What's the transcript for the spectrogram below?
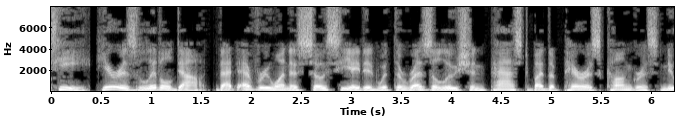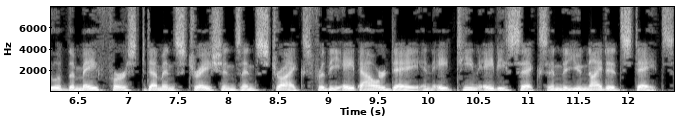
T here is little doubt that everyone associated with the resolution passed by the Paris Congress knew of the May 1 demonstrations and strikes for the eight-hour day in 1886 in the United States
